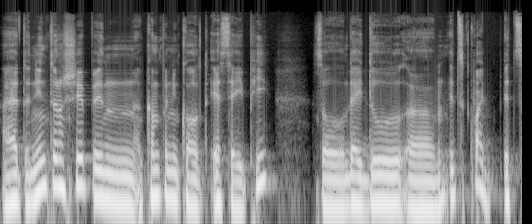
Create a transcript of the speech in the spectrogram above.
I had an internship in a company called SAP so they do. Um, it's quite. It's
